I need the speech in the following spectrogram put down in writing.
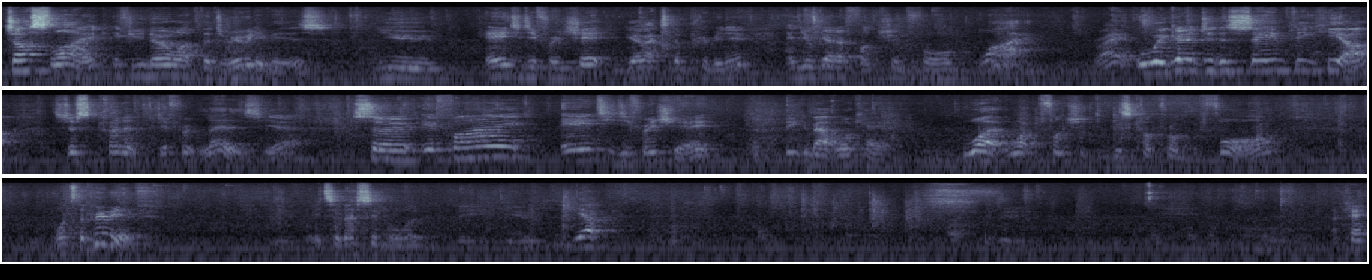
just like if you know what the derivative is, you anti-differentiate, you go back to the primitive, and you'll get a function for y, right? Well, we're going to do the same thing here, it's just kind of different letters, yeah? So if I anti-differentiate, think about, okay, what, what function did this come from before? What's the primitive? It's a nice simple one. Yep. Okay,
